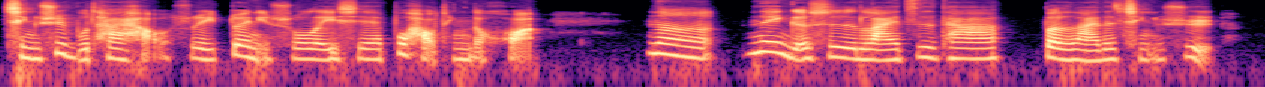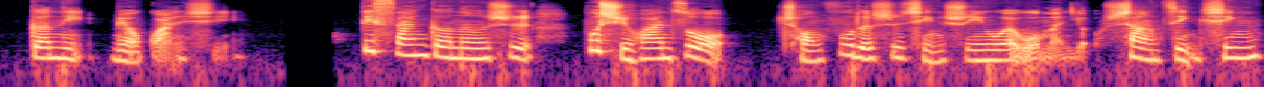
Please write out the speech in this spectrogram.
情绪不太好，所以对你说了一些不好听的话。那那个是来自他本来的情绪，跟你没有关系。第三个呢，是不喜欢做重复的事情，是因为我们有上进心。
